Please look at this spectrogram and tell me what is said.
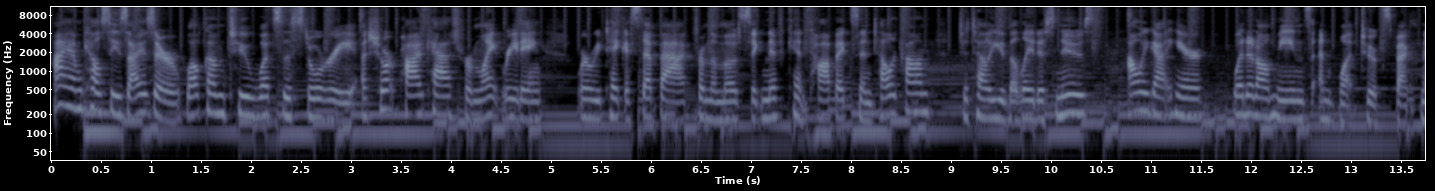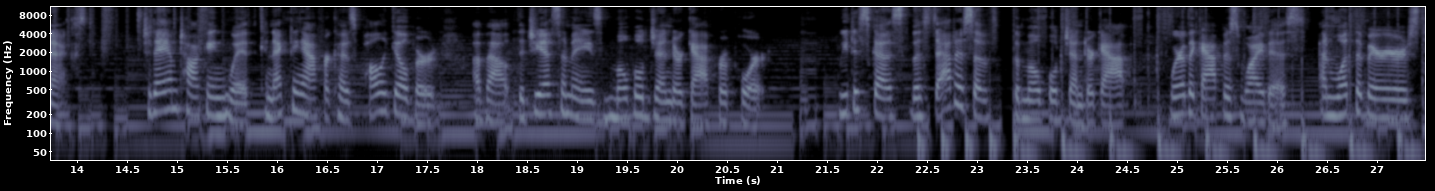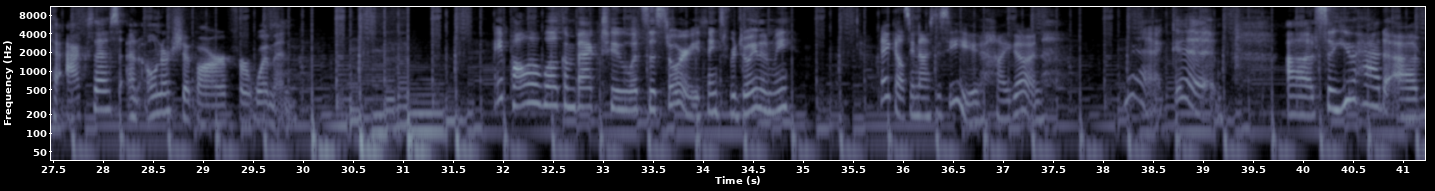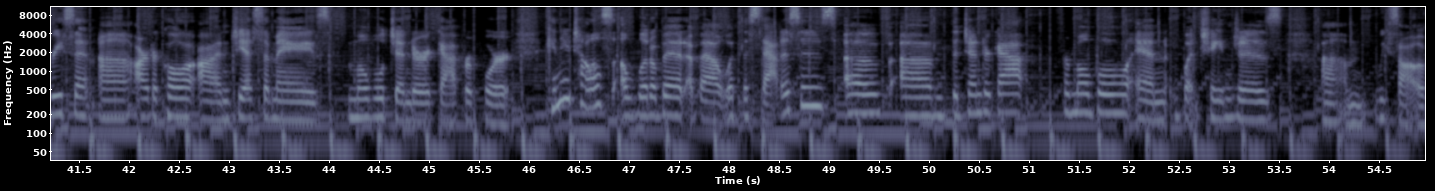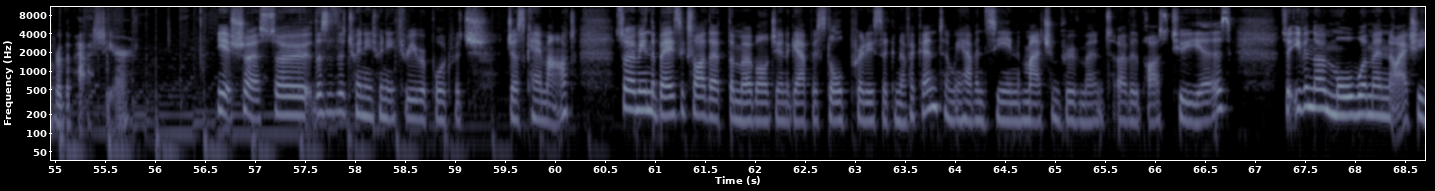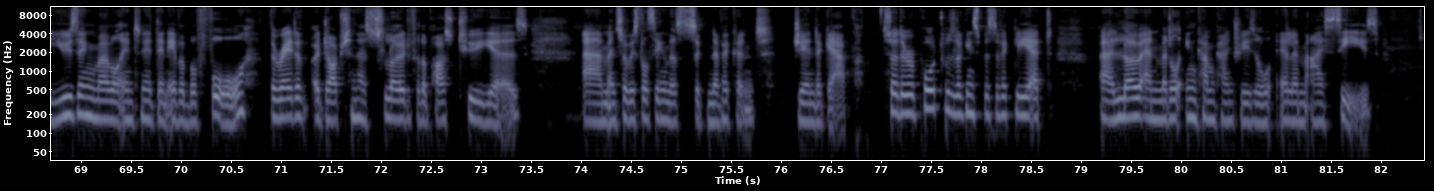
Hi, I'm Kelsey Ziser. Welcome to What's the Story, a short podcast from Light Reading where we take a step back from the most significant topics in telecom to tell you the latest news, how we got here, what it all means, and what to expect next. Today I'm talking with Connecting Africa's Paula Gilbert about the GSMA's Mobile Gender Gap Report. We discuss the status of the mobile gender gap where the gap is widest, and what the barriers to access and ownership are for women. Hey, Paula, welcome back to What's the Story? Thanks for joining me. Hey, Kelsey, nice to see you. How you going? Yeah, good. Uh, so you had a recent uh, article on GSMA's mobile gender gap report. Can you tell us a little bit about what the status is of um, the gender gap for mobile and what changes um, we saw over the past year. Yeah, sure. So this is the 2023 report, which just came out. So, I mean, the basics are that the mobile gender gap is still pretty significant, and we haven't seen much improvement over the past two years. So, even though more women are actually using mobile internet than ever before, the rate of adoption has slowed for the past two years. Um, and so, we're still seeing this significant gender gap. So, the report was looking specifically at uh, low and middle income countries or LMICs.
